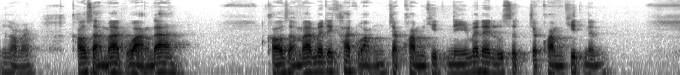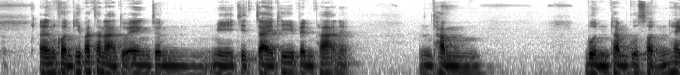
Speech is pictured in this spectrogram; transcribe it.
นึกออกไหม เขาสามารถวางได้ เขาสามารถไม่ได้คาดหวังจากความคิดนี้ไม่ได้รู้สึกจากความคิดนั้นดังนั้นคนที่พัฒนาตัวเองจนมีจิตใจที่เป็นพระเนี่ยทำบุญทำกุศลให้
